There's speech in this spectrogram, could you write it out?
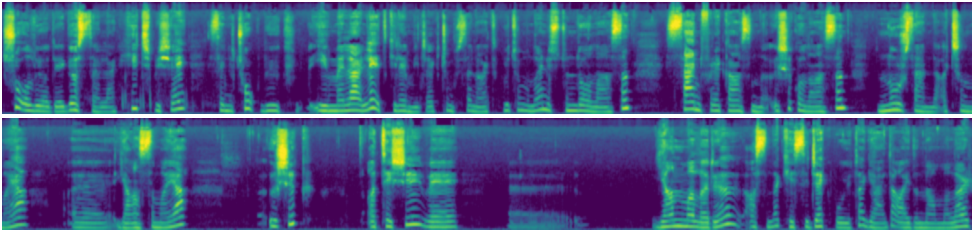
şu oluyor diye gösterilen hiçbir şey seni çok büyük ivmelerle etkilemeyecek. Çünkü sen artık bütün bunların üstünde olansın. Sen frekansında ışık olansın. Nur sende açılmaya, e, yansımaya, ışık, ateşi ve e, yanmaları aslında kesecek boyuta geldi. Aydınlanmalar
